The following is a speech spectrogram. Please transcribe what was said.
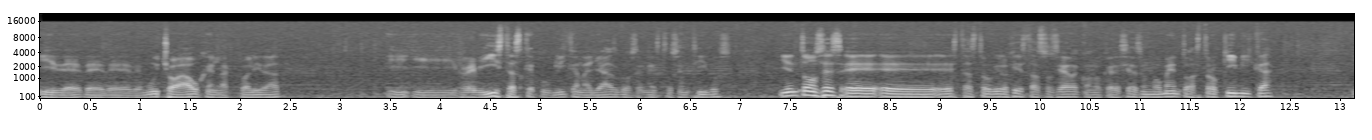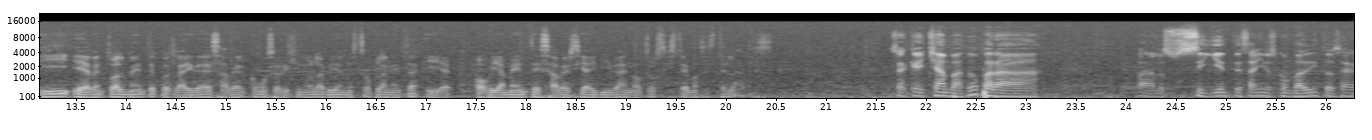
y de, de- de- de mucho auge en la actualidad, y, y revistas que publican hallazgos en estos sentidos. Y entonces eh, eh, esta astrobiología está asociada con lo que decía hace un momento, astroquímica, y, eventualmente pues la idea es saber cómo se originó la vida en nuestro planeta y eh, obviamente saber si hay vida en otros sistemas estelares. O sea que hay chamba, ¿no? Para, para los siguientes años, compadrito. O sea,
